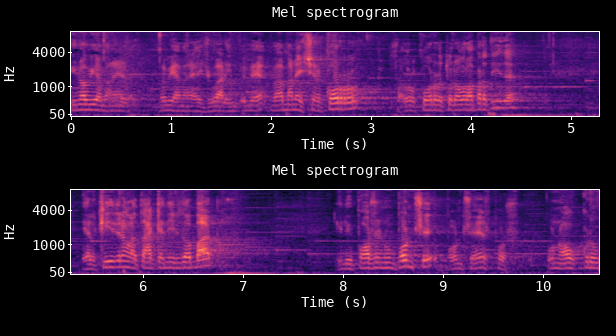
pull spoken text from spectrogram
i no havia manera, no havia manera de jugar. I va néixer el corro, sol el corro tornava la partida, el Quidren l'ataquen dins del bar, i li posen un ponche, un ponche és pues, un ou cru,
